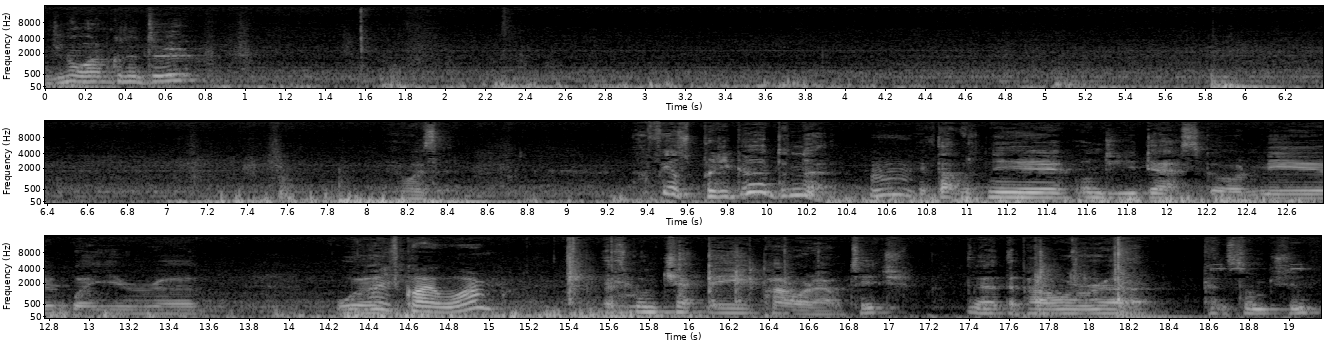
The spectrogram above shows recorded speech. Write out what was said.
And you know what I'm going to do? How is it? That feels pretty good, doesn't it? Mm. If that was near under your desk or near where you're uh, Oh, working. it's quite warm. Let's go and check the power outage, uh, the power uh, consumption.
